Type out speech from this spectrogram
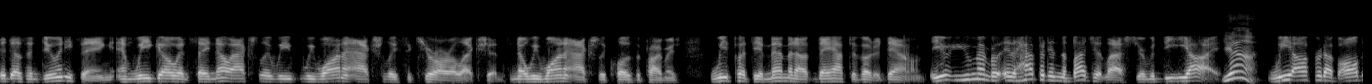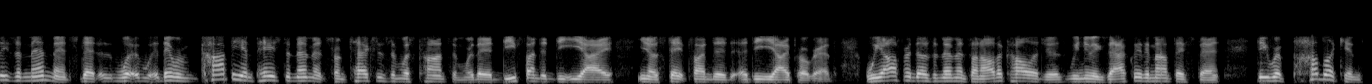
that doesn't do anything and we go and say no actually we we want to actually secure our elections. No we want to actually close the primaries. We put the amendment up they have to vote it down. You you remember it happened in the budget last year with DEI. Yeah. We offered up all these amendments that w- they were copy and paste amendments from Texas and Wisconsin where they had defunded DEI you know state funded uh, DEI programs. We offered those amendments on all the colleges. We knew exactly the amount they spent the Republicans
